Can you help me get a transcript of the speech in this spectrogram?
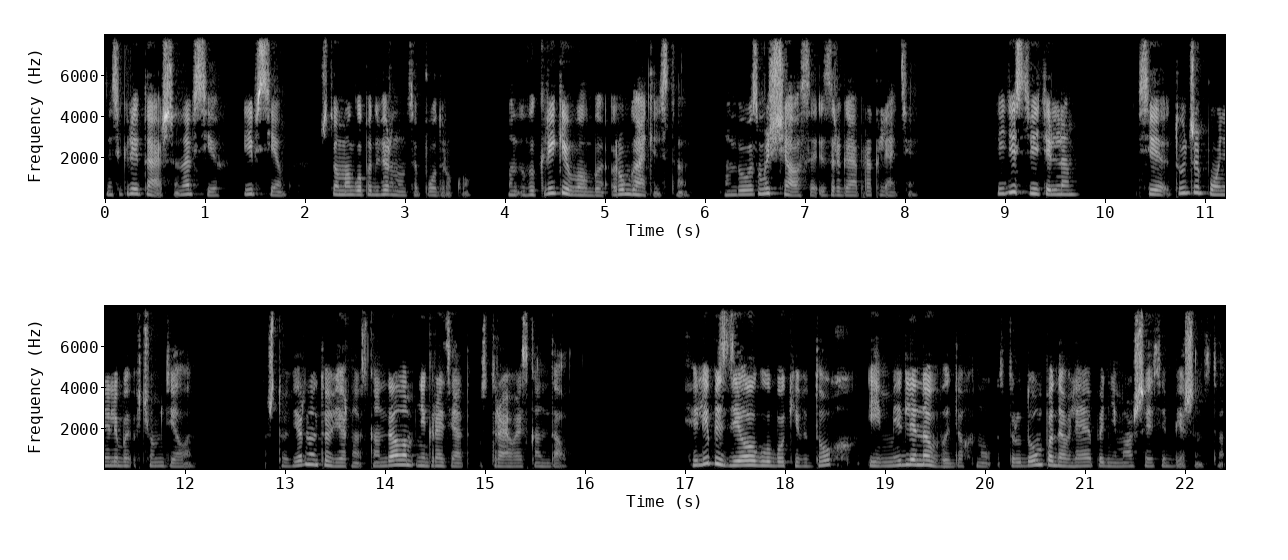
на секретарше, на всех и всем, что могло подвернуться под руку. Он выкрикивал бы ругательство. Он бы возмущался, изрыгая проклятие. И действительно, все тут же поняли бы, в чем дело. Что верно, то верно. Скандалом не грозят, устраивая скандал. Филипп сделал глубокий вдох и медленно выдохнул, с трудом подавляя поднимавшееся бешенство.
